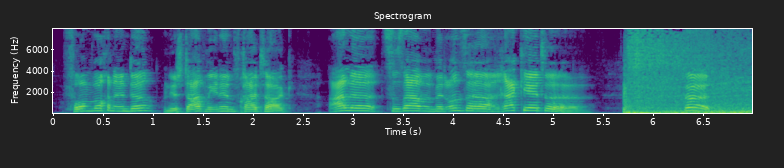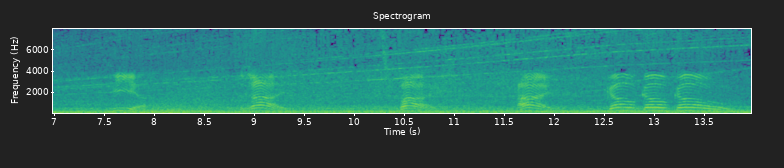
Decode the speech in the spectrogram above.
vorm Wochenende und jetzt starten wir in den Freitag alle zusammen mit unserer Rakete. 5, 4, 3, 2, 1, go, go, go!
